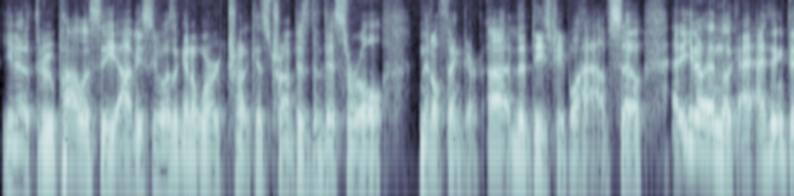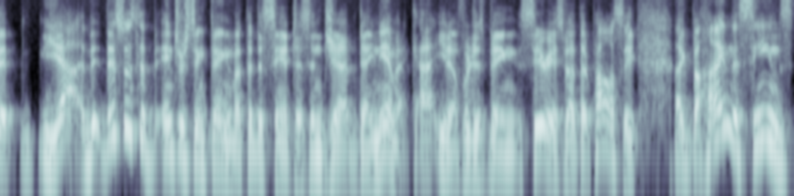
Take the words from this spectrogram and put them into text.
you know, through policy. Obviously, wasn't going to work because Trump, Trump is the visceral middle finger uh, that these people have. So, uh, you know, and look, I, I think that, yeah, th- this was the interesting thing about the DeSantis and Jeb dynamic. Uh, you know, if we're just being serious about their policy, like behind the scenes,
